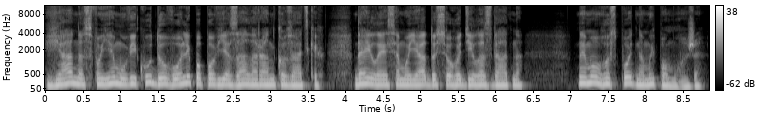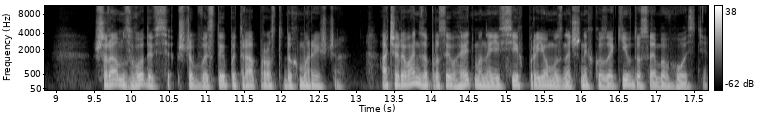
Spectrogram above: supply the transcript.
Я на своєму віку доволі попов'язала ран козацьких, да й Леся моя до сього діла здатна. Немов Господь нам і поможе. Шрам згодився, щоб вести Петра просто до хмарища, а Черевань запросив гетьмана і всіх прийому значних козаків до себе в гості.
